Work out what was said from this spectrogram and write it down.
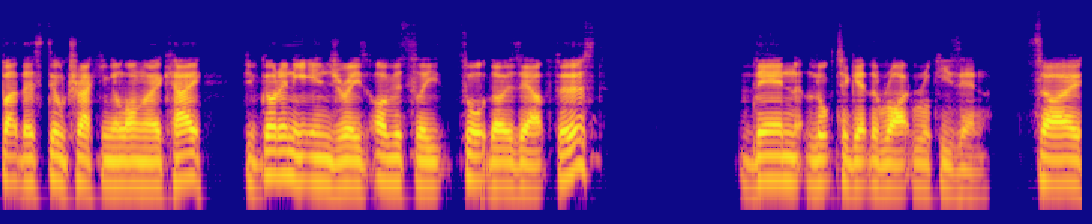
but they're still tracking along okay. If you've got any injuries, obviously sort those out first, then look to get the right rookies in. So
